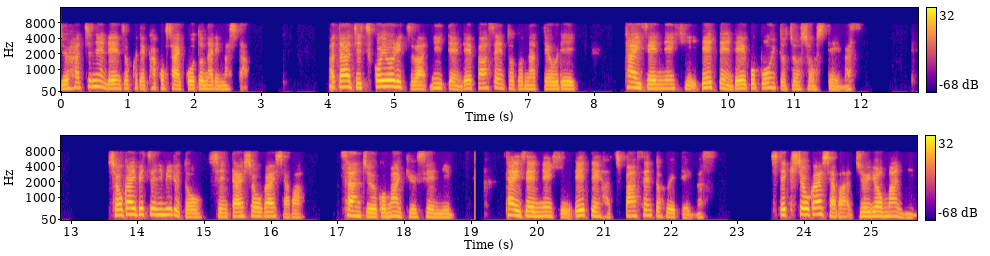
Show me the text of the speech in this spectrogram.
18年連続で過去最高となりました。また、実雇用率は2.0%となっており、対前年比0.05ポイント上昇しています。障害別に見ると、身体障害者は35万9千人、対前年比0.8%増えています。知的障害者は14万人、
